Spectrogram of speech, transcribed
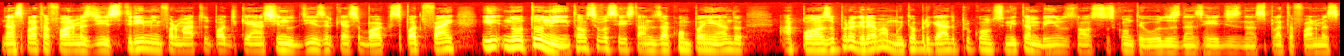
nas plataformas de streaming em formato de podcast no Deezer, Castbox, Spotify e no TuneIn. Então, se você está nos acompanhando após o programa, muito obrigado por consumir também os nossos conteúdos nas redes, nas plataformas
